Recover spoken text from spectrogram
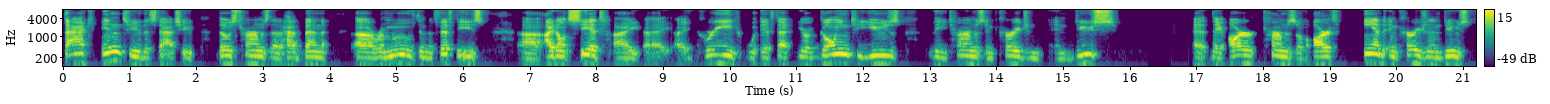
back into the statute those terms that had been uh, removed in the 50s. Uh, I don't see it. I, I, I agree if that you're going to use the terms encourage and induce, uh, they are terms of art, and encourage and induce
